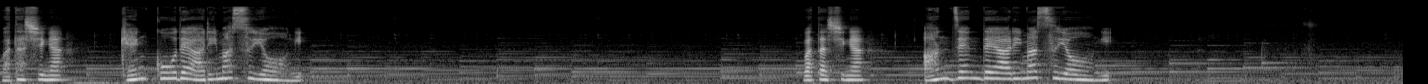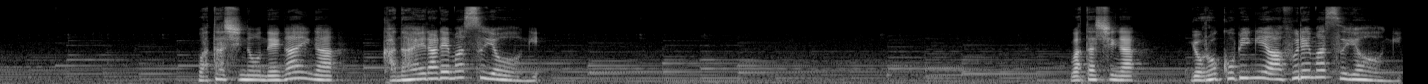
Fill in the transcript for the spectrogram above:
私が健康でありますように。私が安全でありますように。私の願いが叶えられますように。私が喜びにあふれますように。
